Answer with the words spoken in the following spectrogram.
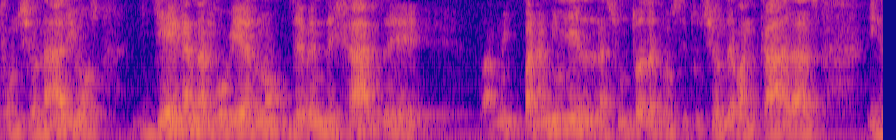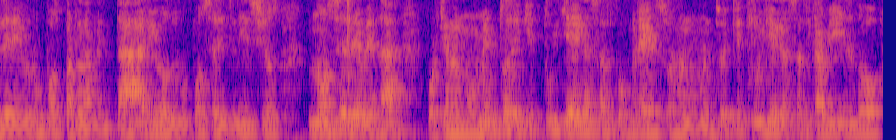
funcionarios llegan al gobierno deben dejar de, para mí el asunto de la constitución de bancadas, y de grupos parlamentarios, grupos edilicios, no se debe dar, porque en el momento de que tú llegas al Congreso, en el momento de que tú llegas al Cabildo,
